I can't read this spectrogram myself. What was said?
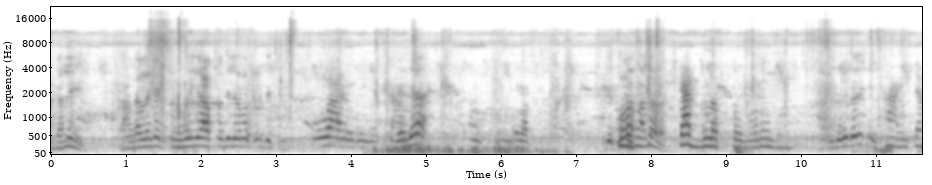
খালি ঠান্ডার লেগে একটু মিলে আটটা দিলে আমার তুই দেখি? গোলাপ গোলাপ না কাঠ গোলাপ কই বড় এগুলো দেখি? হ্যাঁ এটা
